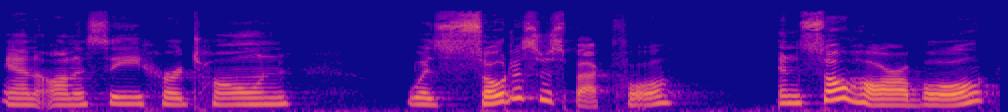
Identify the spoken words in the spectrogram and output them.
And honestly her tone was so disrespectful and so horrible.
